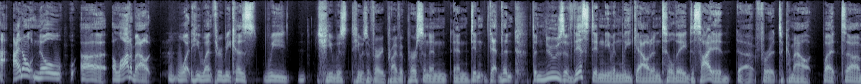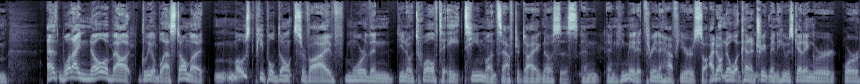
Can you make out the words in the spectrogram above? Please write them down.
I, I don't know uh, a lot about what he went through because we he was he was a very private person and and didn't that the the news of this didn't even leak out until they decided uh, for it to come out. But um, as what I know about glioblastoma, most people don't survive more than you know twelve to eighteen months after diagnosis, and and he made it three and a half years. So I don't know what kind of treatment he was getting, or or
